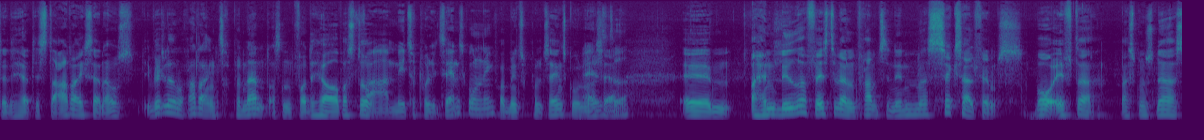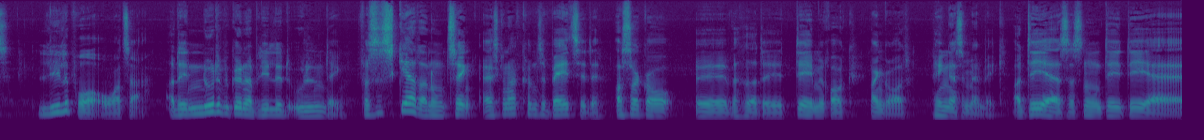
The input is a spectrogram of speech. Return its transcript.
da, det her det starter, ikke? Så han er jo i virkeligheden ret entreprenant og sådan får det her op at stå Fra Metropolitanskolen, ikke? fra Metropolitanskolen også, ja. Øhm, og han leder festivalen frem til 1996, hvor efter Rasmus Nørs lillebror overtager. Og det er nu, det begynder at blive lidt uldent, ikke? For så sker der nogle ting, og jeg skal nok komme tilbage til det. Og så går, øh, hvad hedder det, DM i Rock bankerot. Pengene er simpelthen væk. Og det er altså sådan nogle, det, det er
